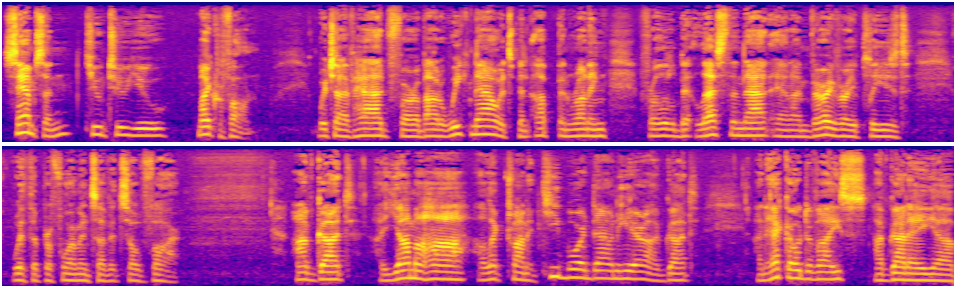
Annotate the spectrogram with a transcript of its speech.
Samson Q2U microphone, which I've had for about a week now. It's been up and running for a little bit less than that, and I'm very, very pleased with the performance of it so far. I've got a Yamaha electronic keyboard down here. I've got an Echo device. I've got a, uh,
